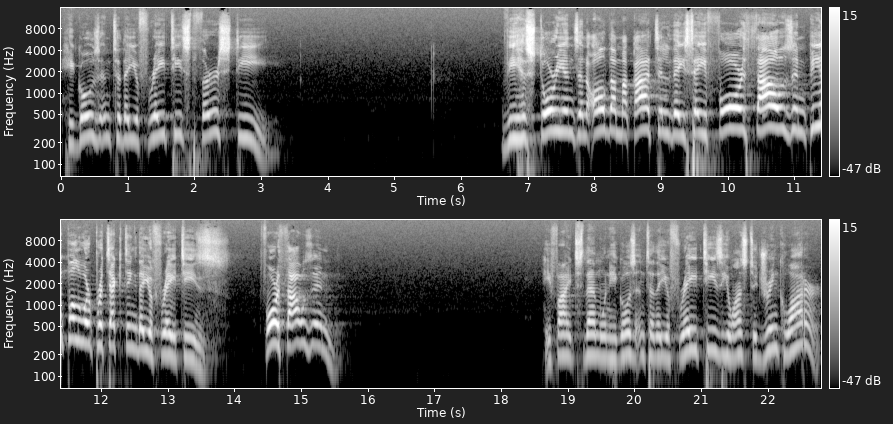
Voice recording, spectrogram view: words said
he goes into the Euphrates thirsty. The historians and all the maqatil, they say 4,000 people were protecting the Euphrates. 4,000. He fights them when he goes into the Euphrates, he wants to drink water.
